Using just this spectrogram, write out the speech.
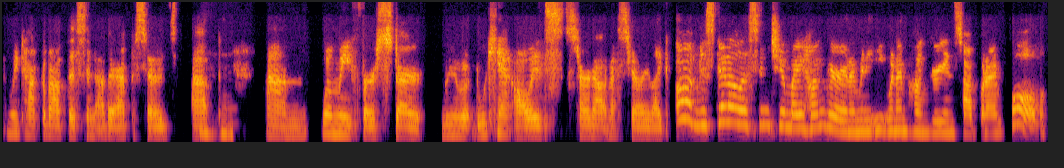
and we talk about this in other episodes. Up mm-hmm um, when we first start, we, we can't always start out necessarily like, oh, I'm just going to listen to my hunger and I'm going to eat when I'm hungry and stop when I'm full.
